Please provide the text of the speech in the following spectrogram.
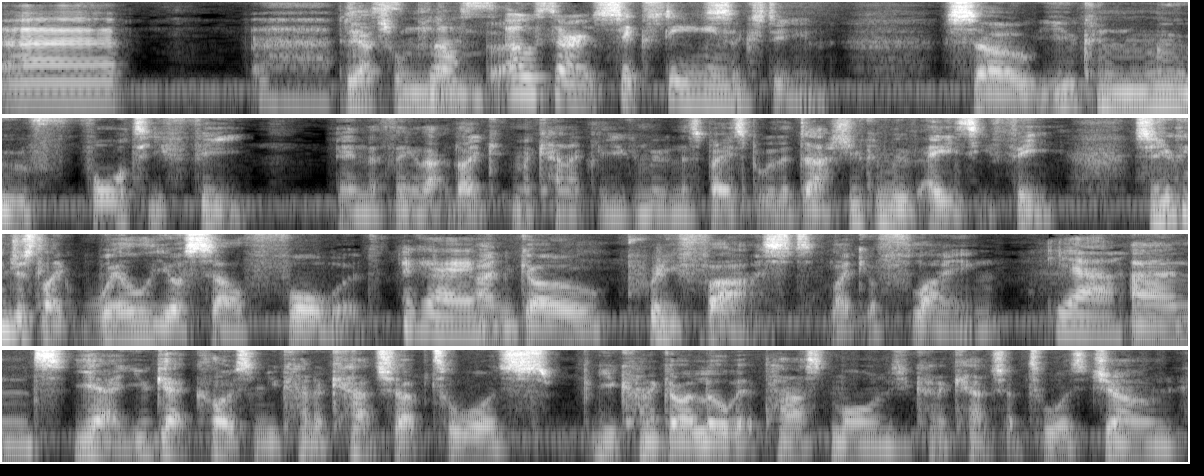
uh, the actual plus- number. oh, sorry, it's 16. 16. So you can move 40 feet in the thing that, like, mechanically you can move in the space, but with a dash, you can move 80 feet. So you can just, like, will yourself forward Okay. and go pretty fast, like you're flying. yeah. And yeah, you get close and you kind of catch up towards, you kind of go a little bit past Morn, you kind of catch up towards Joan.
